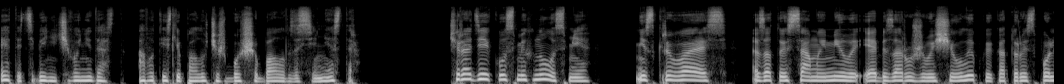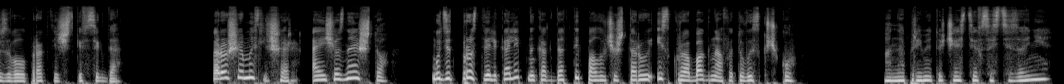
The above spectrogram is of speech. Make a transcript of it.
Это тебе ничего не даст. А вот если получишь больше баллов за семестр... Чародейка усмехнулась мне, не скрываясь за той самой милой и обезоруживающей улыбкой, которую использовала практически всегда. Хорошая мысль, Шер. А еще знаешь что? Будет просто великолепно, когда ты получишь вторую искру, обогнав эту выскочку. Она примет участие в состязании?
